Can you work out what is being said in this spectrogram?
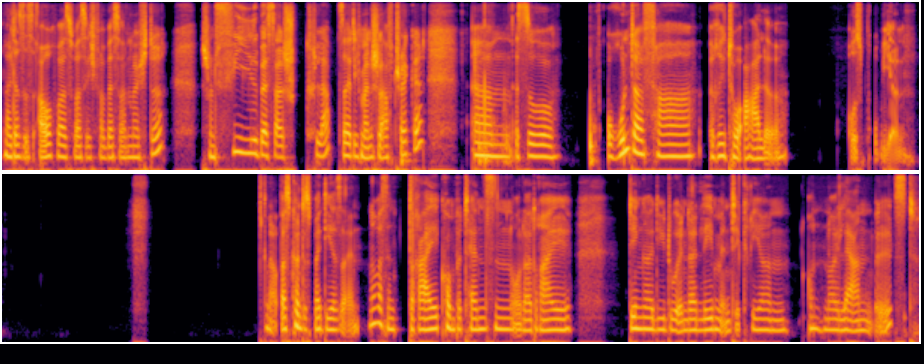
weil das ist auch was, was ich verbessern möchte. Schon viel besser klappt, seit ich meinen Schlaf tracke. Ähm, ist so Runterfahrrituale ausprobieren. Genau, was könnte es bei dir sein? Ne, was sind drei Kompetenzen oder drei Dinge, die du in dein Leben integrieren und neu lernen willst?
